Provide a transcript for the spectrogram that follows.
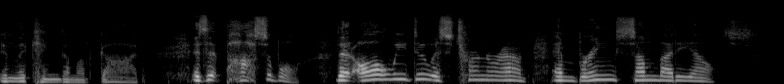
in the kingdom of God? Is it possible that all we do is turn around and bring somebody else?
